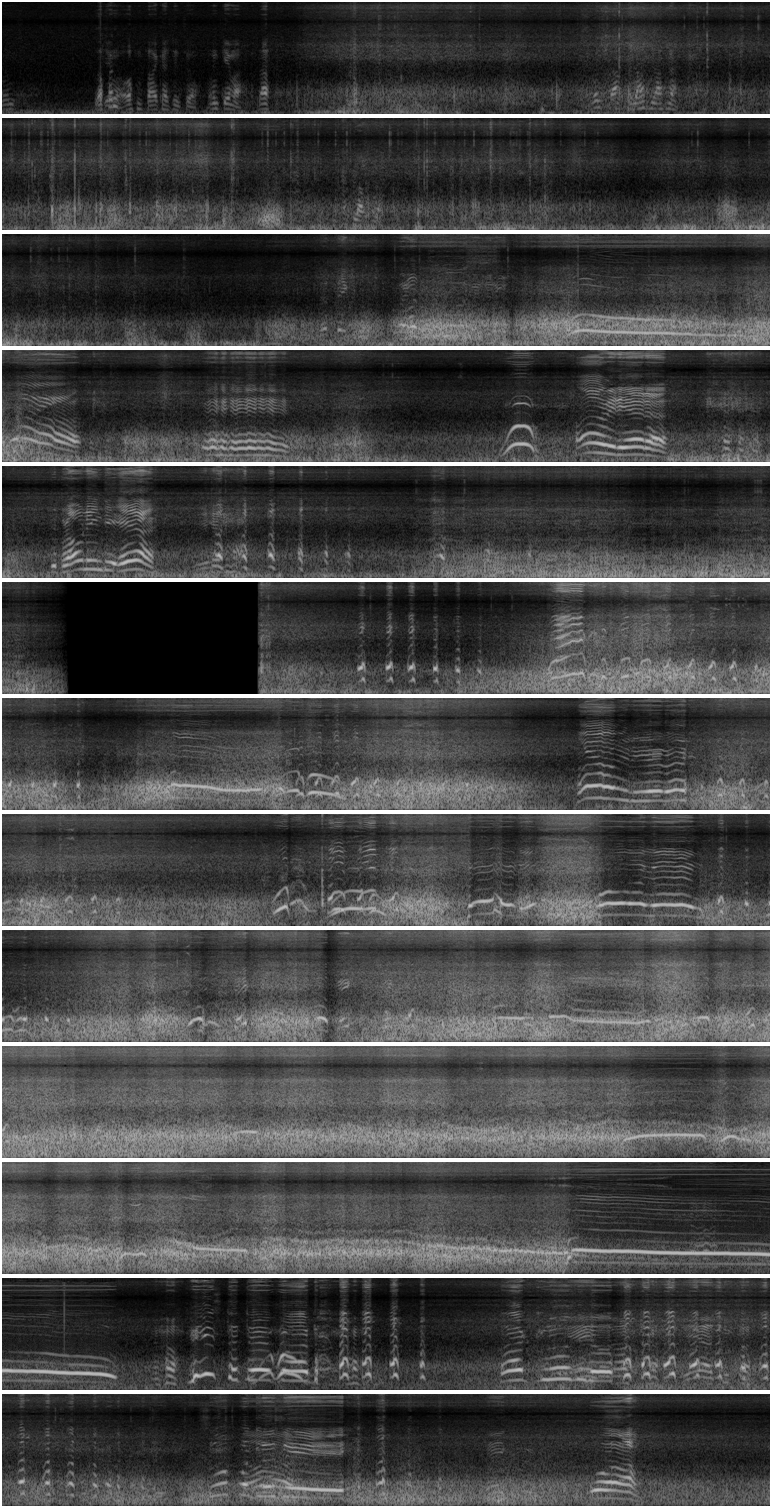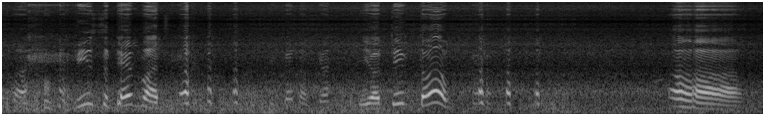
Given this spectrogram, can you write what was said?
Und Laufen? Gehen auf den Fahrkasten zu. Und gehen wir. Lauf. Und lauf, lauf, laufen. Lauf, laufen. Perfekt. Ah. Woo! Ah, wie die Ehre! The brown in the air. Yeah. geil. Oh! Bist du deppert? Ah, Klusi, du. Ja, super. Super, cool. Boah, Super. deppert? Sieht gut aus, gell? Ah.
